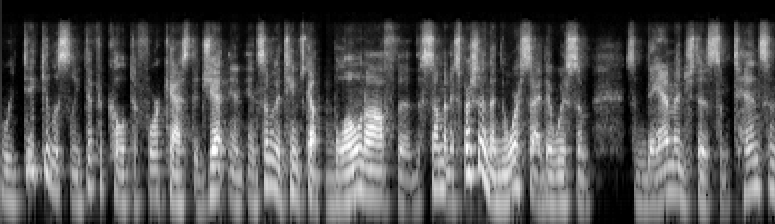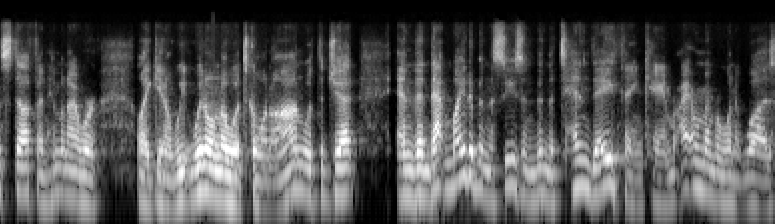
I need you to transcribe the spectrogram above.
ridiculously difficult to forecast the jet and, and some of the teams got blown off the, the summit especially on the north side there was some some damage to some tents and stuff and him and i were like you know we, we don't know what's going on with the jet and then that might have been the season. Then the 10 day thing came. I remember when it was.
